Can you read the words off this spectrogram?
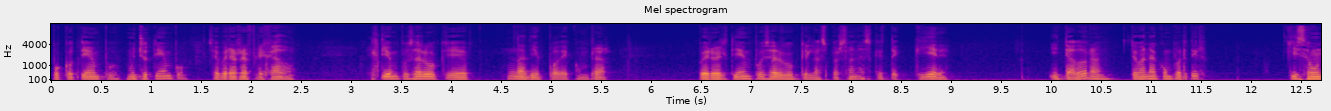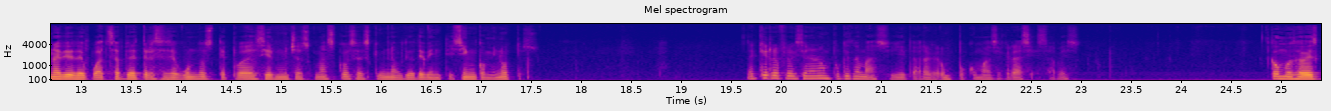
poco tiempo, mucho tiempo, se verá reflejado. El tiempo es algo que nadie puede comprar, pero el tiempo es algo que las personas que te quieren y te adoran, te van a compartir. Quizá un audio de WhatsApp de 13 segundos te pueda decir muchas más cosas que un audio de 25 minutos. Hay que reflexionar un poquito más y dar un poco más de gracias, ¿sabes? Como sabes,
